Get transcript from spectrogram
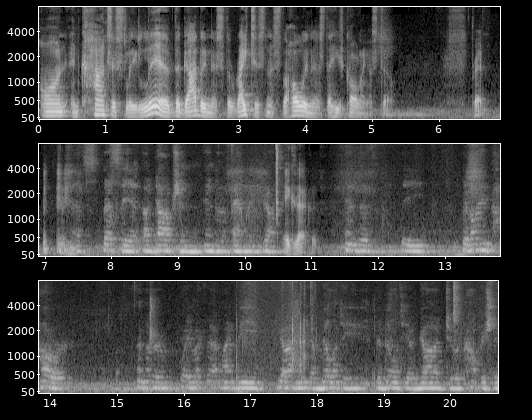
on and consciously live the godliness, the righteousness, the holiness that He's calling us to. Fred. That's, that's the adoption into the family of God. Exactly. And the, the divine power, another way at that might be godly ability, the ability of God to accomplish the,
